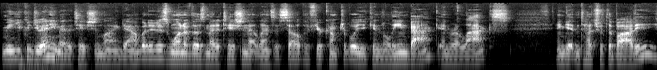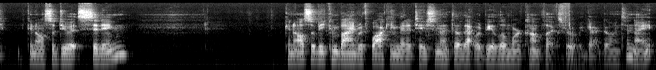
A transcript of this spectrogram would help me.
I mean, you can do any meditation lying down, but it is one of those meditation that lends itself. If you're comfortable, you can lean back and relax and get in touch with the body. You can also do it sitting. It can also be combined with walking meditation, though that would be a little more complex for what we got going tonight.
